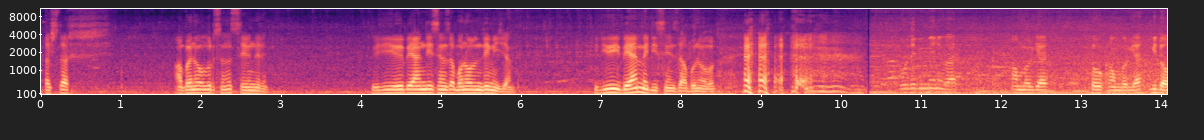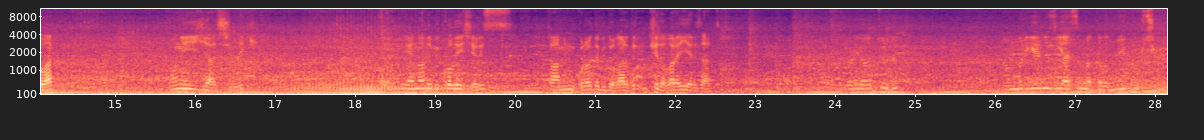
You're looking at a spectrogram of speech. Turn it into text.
Arkadaşlar abone olursanız sevinirim. Videoyu beğendiyseniz abone olun demeyeceğim. Videoyu beğenmediyseniz abone olun. Burada bir menü var. Hamburger, tavuk hamburger 1 dolar. Onu yiyeceğiz şimdilik. Yanına da bir kola içeriz. Tahminim kola da 1 dolardır. 2 dolara yeriz artık. Buraya oturduk. Hamburgerimiz gelsin bakalım. Büyük mü küçük mü?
